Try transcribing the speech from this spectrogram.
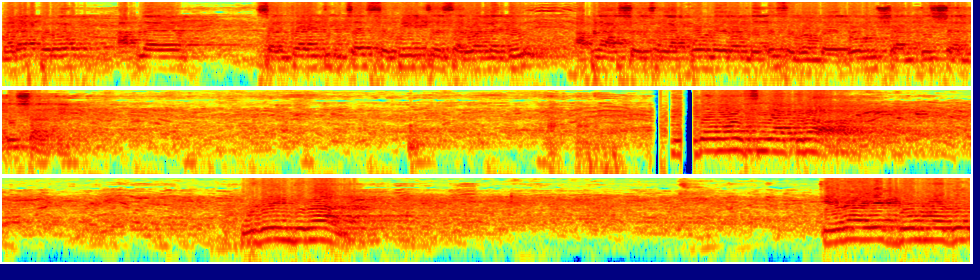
मनापूर्वक आपल्या संक्रांतीच्या शुभेच्छा सर्वांना देऊन आपल्या आश्वासनाला पूर्ण विराम देतो. शुभम भाई ओम शांती शांती शांती. यात्रा. उदयन दिनांक तेरा एक दोन हजार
